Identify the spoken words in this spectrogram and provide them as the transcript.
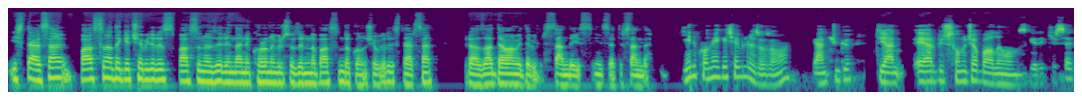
İstersen Boston'a da geçebiliriz. Boston özelinde hani koronavirüs özelinde Boston'da konuşabiliriz. İstersen biraz daha devam edebiliriz. Sendeyiz. İnisiyatif sende. Yeni konuya geçebiliriz o zaman. Yani çünkü yani eğer bir sonuca bağlamamız gerekirse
